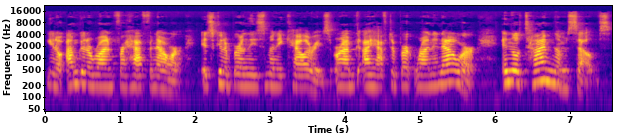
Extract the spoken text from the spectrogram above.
you know, I'm going to run for half an hour. It's going to burn these many calories or I'm, I have to burn, run an hour. And they'll time themselves.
